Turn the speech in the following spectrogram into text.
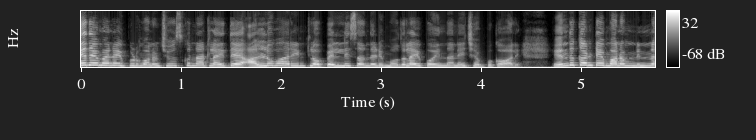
ఏదేమైనా ఇప్పుడు మనం చూసుకున్నట్లయితే అల్లు వారింట్లో పెళ్ళి సందడి మొదలైపోయిందనే చెప్పుకోవాలి. ఎందుకంటే మనం నిన్న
